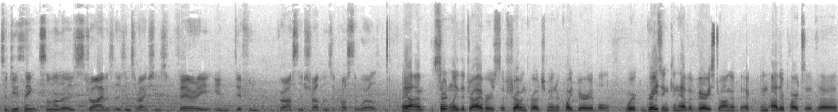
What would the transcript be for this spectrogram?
So do you think some of those drivers, those interactions, vary in different grass grassland shrublands across the world? Yeah, um, certainly the drivers of shrub encroachment are quite variable. Where grazing can have a very strong effect in other parts of the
